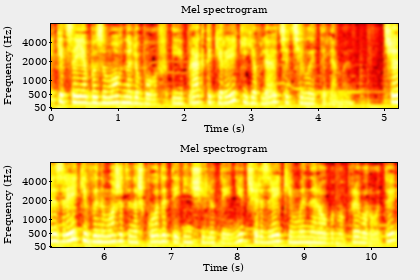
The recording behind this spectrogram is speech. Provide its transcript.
Рейкі це є безумовна любов, і практики рейки являються цілителями. Через рейки ви не можете нашкодити іншій людині. Через рейки ми не робимо привороти,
